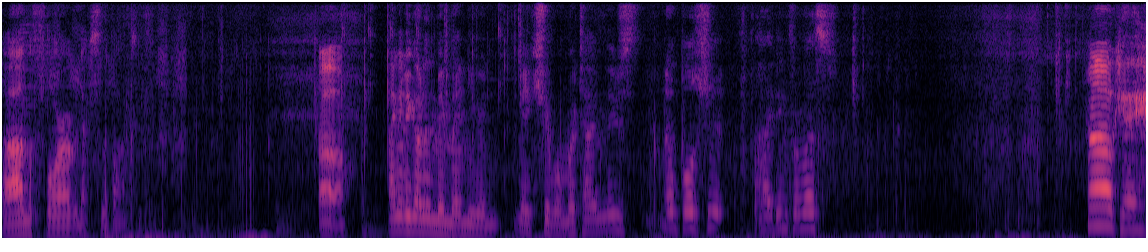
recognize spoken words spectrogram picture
Uh, on the floor next to the boxes. Oh, I'm gonna go to the main menu and make sure one more time there's no bullshit hiding from us. okay.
